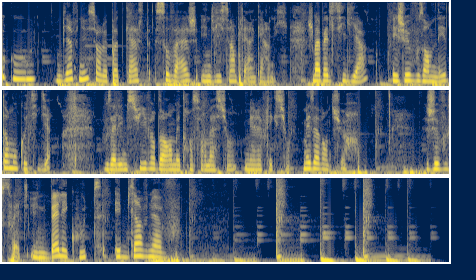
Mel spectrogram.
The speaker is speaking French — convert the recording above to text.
Coucou, bienvenue sur le podcast Sauvage, une vie simple et incarnée. Je m'appelle Cilia et je vais vous emmener dans mon quotidien. Vous allez me suivre dans mes transformations, mes réflexions, mes aventures. Je vous souhaite une belle écoute et bienvenue à vous.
